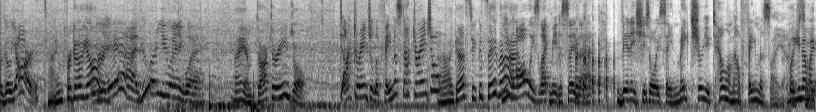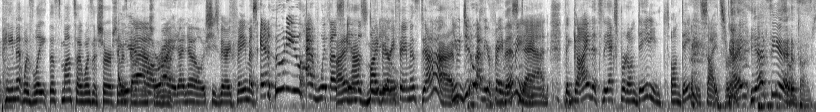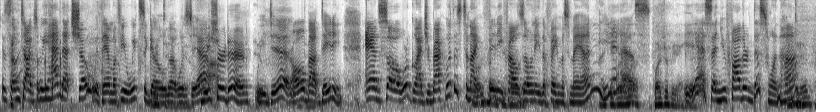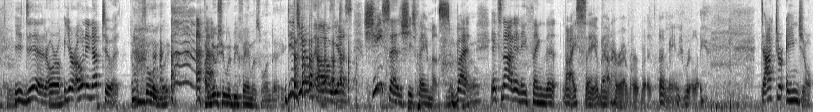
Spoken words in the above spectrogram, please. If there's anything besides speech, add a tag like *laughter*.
for Go Yard. Time for Go Yard. Yeah, and who are you anyway? I am Dr. Angel. Dr. Angel, the famous Dr. Angel? I guess you could say that. You always like me to say that. *laughs* Vinny, she's always saying, make sure you tell them how famous I am. well, you know, my payment was late this month, so I wasn't sure if she was going to mention it. yeah, right. that. I know. She's very famous. And who do you have with us I in the have studio? my very famous dad. You do have your famous Vinny. dad, the guy that's the expert on dating on dating sites, *laughs* right? Yes, he is. Sometimes. Sometimes we had that show with him a few weeks ago. We did, that was yeah, We sure did. we did all about dating, and so we're glad you're back with us tonight, Well, Vinny. Falzoni, the famous man. Thank yes. Pleasure being here. yes, and you fathered this one, huh? I did. I did. You did, or Mm-hmm. you're owning up to it. Absolutely. *laughs* I knew she would be famous one day. Did you? *laughs* oh, yes. She says she's famous, but it's not anything that I say about her ever. But I mean, really. Dr. Angel,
